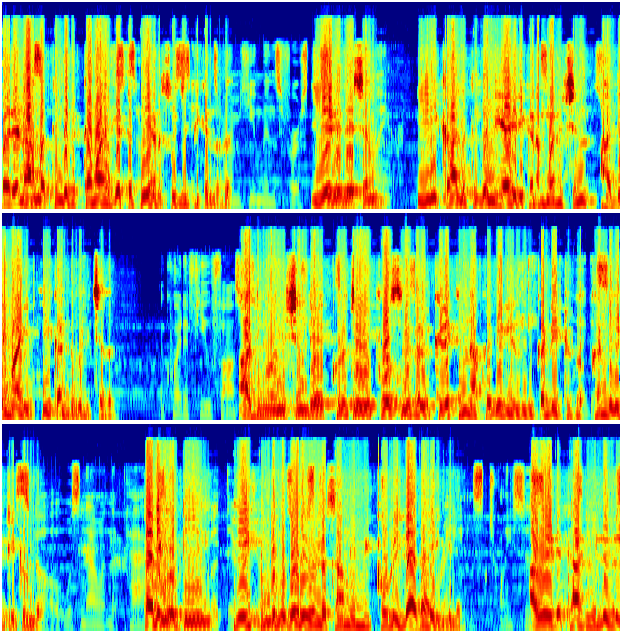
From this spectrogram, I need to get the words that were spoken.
പരിണാമത്തിന്റെ വ്യക്തമായ ഘട്ടത്തെയാണ് സൂചിപ്പിക്കുന്നത്. ഏകദേശം ഈ കാലത്ത് തന്നെയായിരിക്കണം മനുഷ്യൻ ആദ്യമായി തീ കണ്ടുപിടിച്ചത്. ആദ്യ മനുഷ്യന്റെ കുറച്ച് ഫോസിലുകൾ കിഴക്കൻ ആഫ്രിക്കയിൽ നിന്നും കണ്ടിട്ടുണ്ട് കണ്ടുകിട്ടിയിട്ടുണ്ട്. തലയോട്ടിയിൽ ഏപ്പിന്റെ പോലെയുള്ള സാമ്യം ഇപ്പോൾ ഇല്ലാതായെങ്കിലും അവയുടെ താടിയല്ലുകൾ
